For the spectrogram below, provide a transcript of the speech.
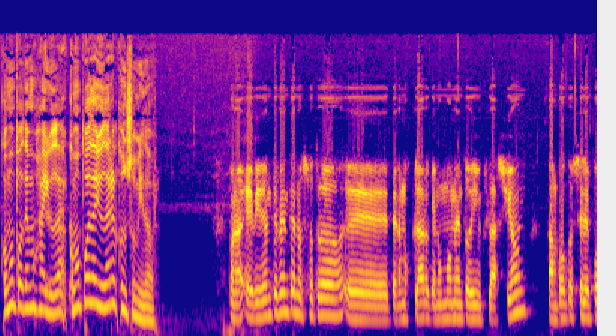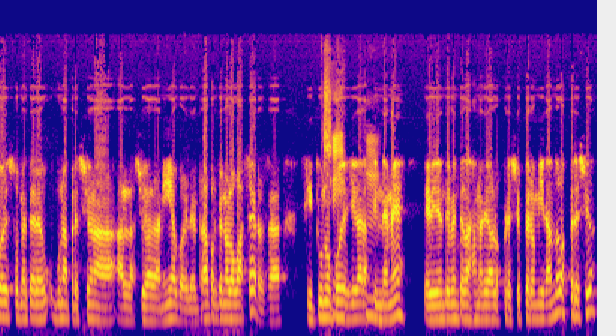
¿Cómo podemos ayudar, cómo puede ayudar el consumidor? Bueno, evidentemente nosotros tenemos claro que en un momento de inflación tampoco se le puede someter una presión a, la ciudadanía, porque entrada porque no lo va a hacer. O sea, si tú no puedes llegar a fin de mm. mes, evidentemente vas a marear los precios. Pero mirando los precios,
